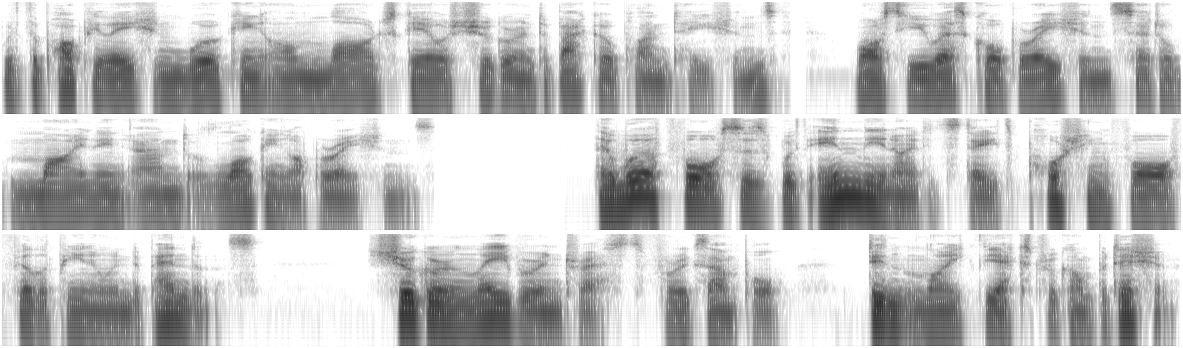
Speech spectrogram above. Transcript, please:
with the population working on large scale sugar and tobacco plantations, whilst US corporations set up mining and logging operations. There were forces within the United States pushing for Filipino independence. Sugar and labour interests, for example, didn't like the extra competition.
